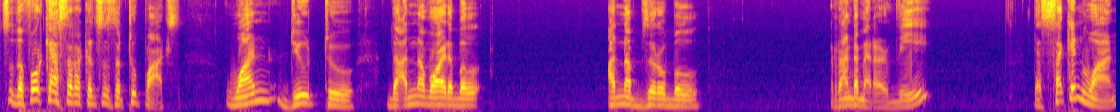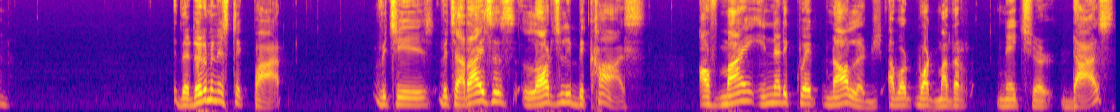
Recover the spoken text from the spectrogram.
So the forecast error consists of two parts one due to the unavoidable unobservable random error v. The second one the deterministic part which is which arises largely because of my inadequate knowledge about what mother nature does.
